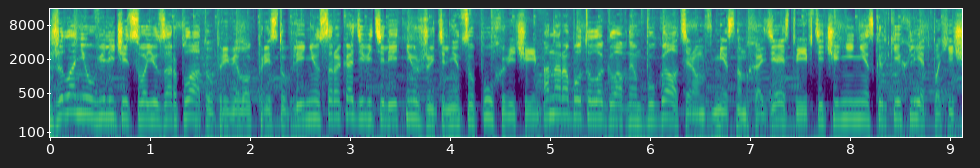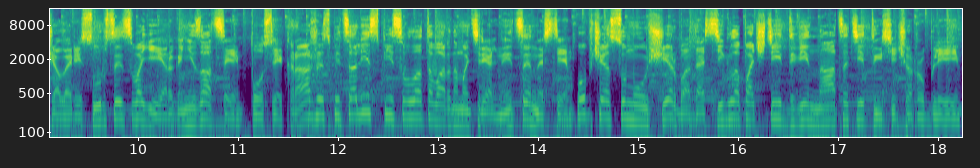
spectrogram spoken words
Желание увеличить свою зарплату привело к преступлению 49-летнюю жительницу Пуховичей. Она работала главным бухгалтером в местном хозяйстве и в течение нескольких лет похищала ресурсы своей организации. После кражи специалист списывала товарно-материальные ценности. Общая сумма ущерба достигла почти 12 тысяч рублей.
